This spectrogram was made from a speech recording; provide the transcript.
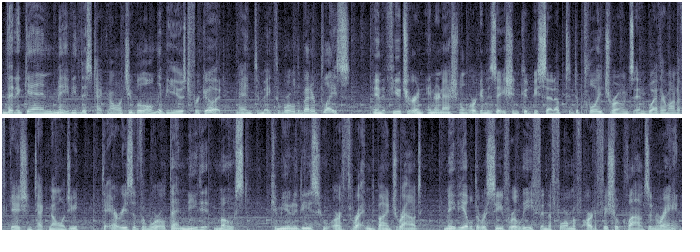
Then again, maybe this technology will only be used for good and to make the world a better place. In the future, an international organization could be set up to deploy drones and weather modification technology to areas of the world that need it most. Communities who are threatened by drought may be able to receive relief in the form of artificial clouds and rain.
